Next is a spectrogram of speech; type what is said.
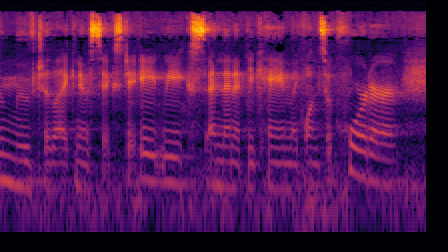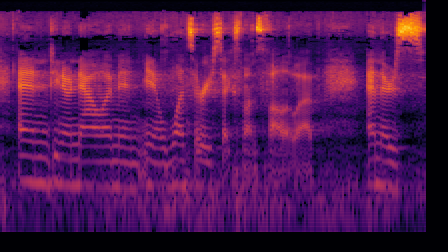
we moved to like you know six to eight weeks and then it became like once a quarter. And you know now i'm in you know once every six months follow up and there's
